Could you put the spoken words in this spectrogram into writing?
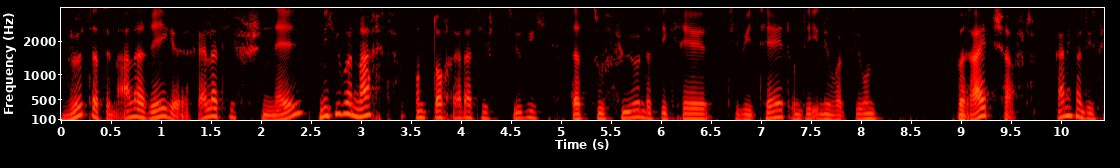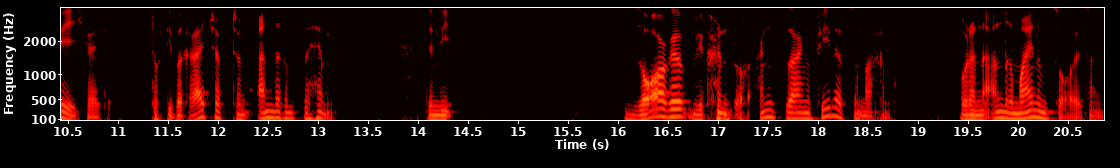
wird das in aller Regel relativ schnell, nicht über Nacht und doch relativ zügig dazu führen, dass die Kreativität und die Innovationsbereitschaft, gar nicht mal die Fähigkeit, doch die Bereitschaft von anderen zu hemmen. Denn die Sorge, wir können es auch Angst sagen, Fehler zu machen oder eine andere Meinung zu äußern,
